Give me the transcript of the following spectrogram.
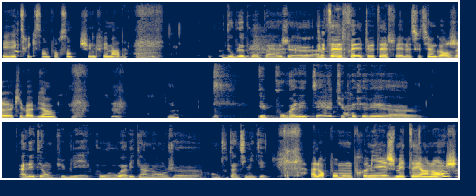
Électrique, 100%. Je suis une flemmarde. Double pompage. Euh, tout à fait, tout à fait. Le soutien-gorge euh, qui va bien. Et pour allaiter, tu préférais euh, allaiter en public ou avec un linge euh, en toute intimité? Alors pour mon premier, je mettais un linge.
